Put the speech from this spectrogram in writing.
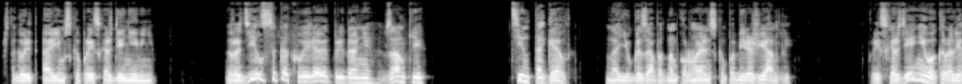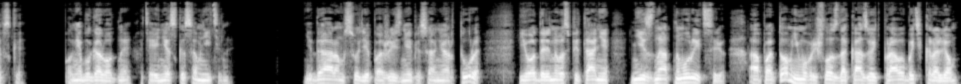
что говорит о римском происхождении имени, родился, как уверяют предания, в замке Тинтагел на юго-западном Корнуэльском побережье Англии. Происхождение его королевское, вполне благородное, хотя и несколько сомнительное. Недаром, судя по жизни и описанию Артура, его дали на воспитание незнатному рыцарю, а потом ему пришлось доказывать право быть королем,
